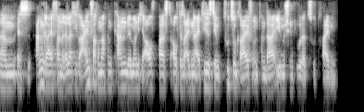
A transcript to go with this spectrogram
ähm, es Angreifern relativ einfach machen kann, wenn man nicht aufpasst, auf das eigene IT-System zuzugreifen und dann da eben Schindluder zu treiben.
